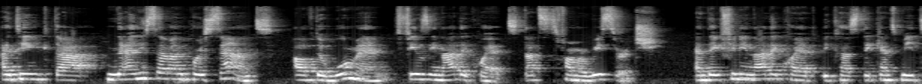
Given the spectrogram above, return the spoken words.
I think that 97% of the women feels inadequate. That's from a research. And they feel inadequate because they can't meet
